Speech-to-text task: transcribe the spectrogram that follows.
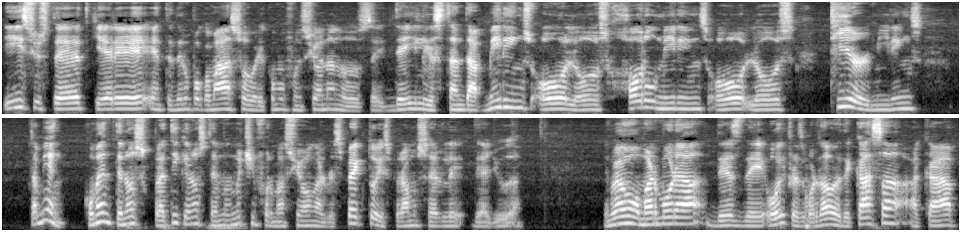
Y si usted quiere entender un poco más sobre cómo funcionan los eh, daily stand-up meetings o los huddle meetings o los tier meetings, también coméntenos, platíquenos, tenemos mucha información al respecto y esperamos serle de ayuda. De nuevo, Omar Mora desde hoy, resguardado desde casa, acá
